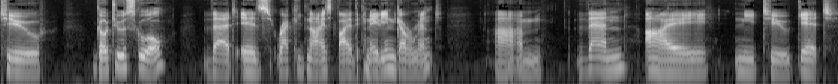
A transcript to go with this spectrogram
to go to a school that is recognized by the Canadian government. Um, then I need to get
